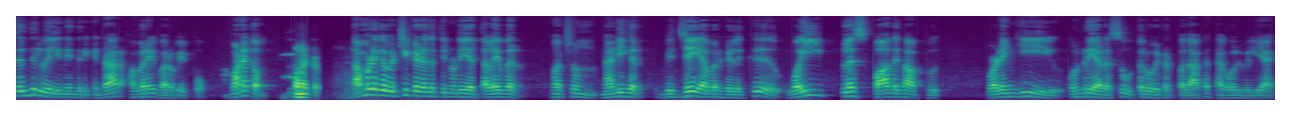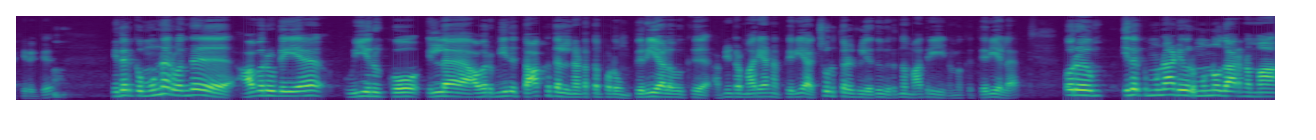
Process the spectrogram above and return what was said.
செந்தில்வேல் இணைந்திருக்கின்றார். அவரை வரவேற்போம். வணக்கம். வணக்கம். தமிழக வெற்றி கழகத்தினுடைய தலைவர் மற்றும் நடிகர் விஜய் அவர்களுக்கு ஒய் பிளஸ் பாதுகாப்பு வழங்கி ஒன்றிய அரசு உத்தரவிட்டிருப்பதாக தகவல் வெளியாகியிருக்கு. இதற்கு முன்னர் வந்து அவருடைய உயிருக்கோ இல்ல அவர் மீது தாக்குதல் நடத்தப்படும் பெரிய அளவுக்கு அப்படின்ற மாதிரியான பெரிய அச்சுறுத்தல்கள் எதுவும் இருந்த மாதிரி நமக்கு தெரியல. ஒரு இதற்கு முன்னாடி ஒரு முன்னுதாரணமா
